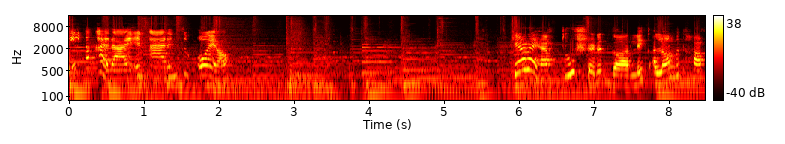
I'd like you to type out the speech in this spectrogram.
Heat a kadai and add in some oil. Here I have 2 shredded garlic along with half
